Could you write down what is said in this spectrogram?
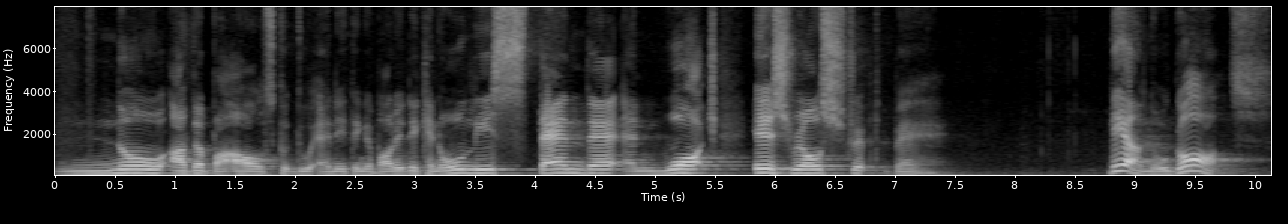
no other Baals could do anything about it. They can only stand there and watch Israel stripped bare. They are no gods.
